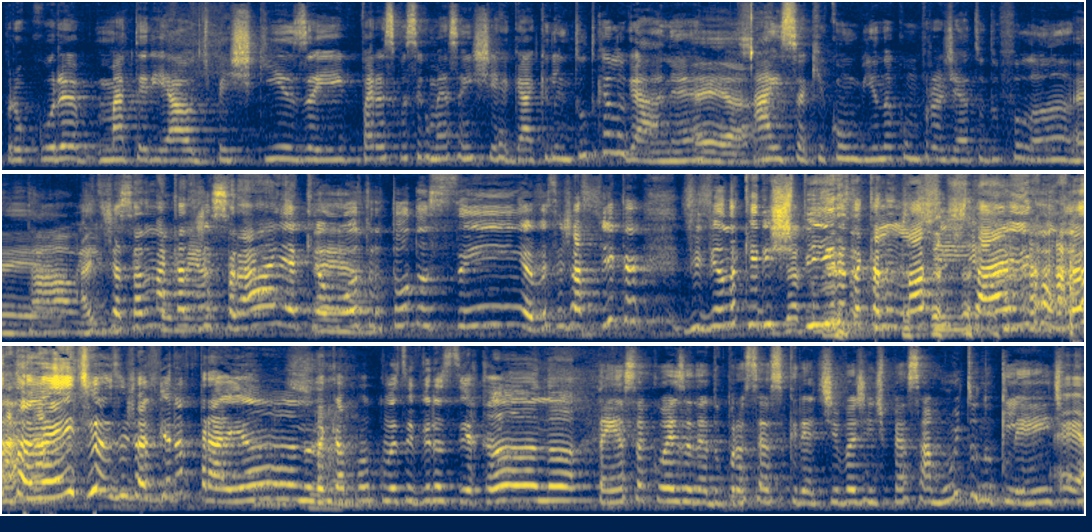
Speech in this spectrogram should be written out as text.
procura material de pesquisa e parece que você começa a enxergar aquilo em tudo que é lugar, né? É. Ah, isso aqui combina com o projeto do fulano é. e tal. Aí, já tá numa começa... casa de praia, que é, é o outro todo assim, aí você já fica vivendo aquele espírito, aquele lifestyle completamente, você já vira praiano, daqui a pouco você vira serrano. Tem essa coisa, né, do processo criativo, a gente pensar muito no cliente. É,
